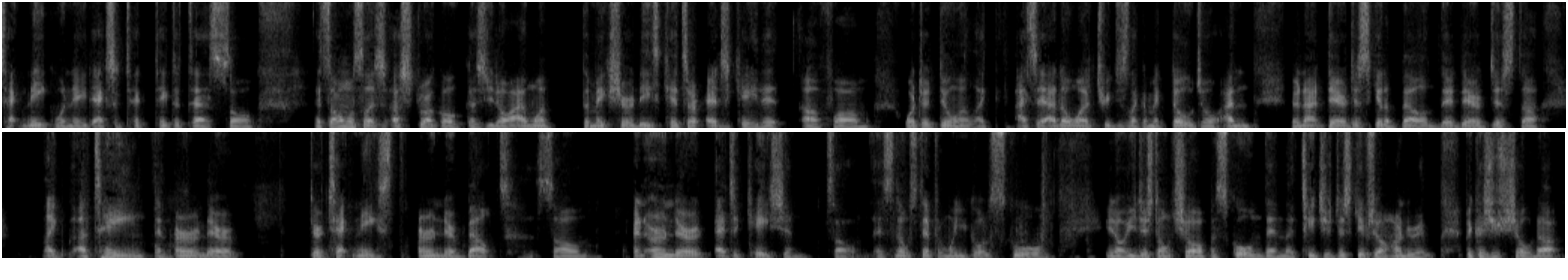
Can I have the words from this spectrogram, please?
technique when they actually take take the test. So it's almost like a struggle because you know I want to make sure these kids are educated of um, what they're doing. Like I say, I don't want to treat this like a McDojo. I'm they're not there just to get a belt. They're there just to like attain and earn their their techniques, earn their belt. So and earn their education. So it's no different when you go to school. You know, you just don't show up in school and then the teacher just gives you a hundred because you showed up.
